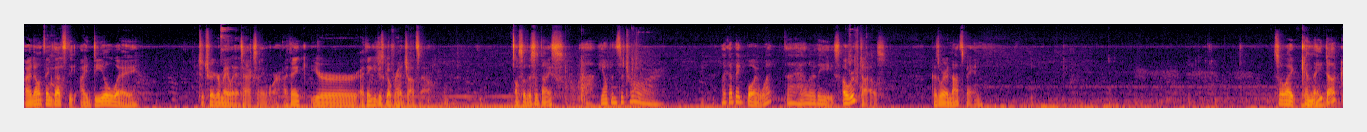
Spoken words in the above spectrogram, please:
I don't think that's the ideal way to trigger melee attacks anymore. I think you're I think you just go for headshots now. Also, this is nice. He opens the drawer. Like a big boy. What the hell are these? Oh, roof tiles. Because we're in not Spain. So, like, can they duck?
